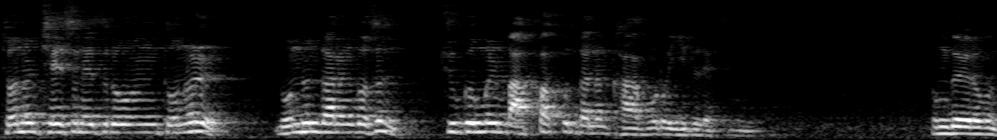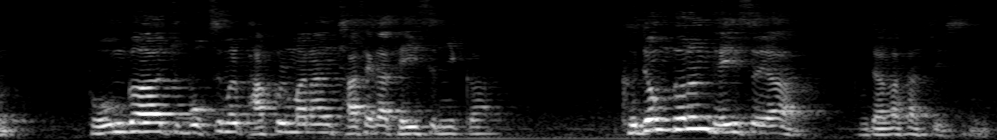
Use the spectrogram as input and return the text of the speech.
저는 제 손에 들어온 돈을 놓는다는 것은 죽음을 맞바꾼다는 각오로 일을 했습니다. 성도 여러분, 돈과 목숨을 바꿀 만한 자세가 돼 있습니까? 그 정도는 돼 있어야 부자가 살 수 있습니다.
